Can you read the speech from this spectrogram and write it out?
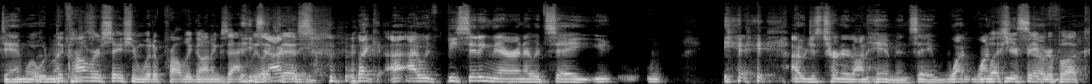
Dan, what would my the first- conversation would have probably gone exactly, exactly like this? like I, I would be sitting there and I would say you. I would just turn it on him and say, "What one? What's your favorite of, book?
